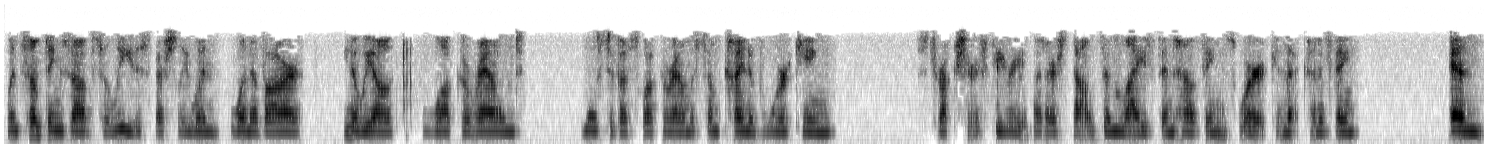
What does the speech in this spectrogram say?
when something's obsolete, especially when one of our, you know, we all walk around most of us walk around with some kind of working structure theory about ourselves and life and how things work and that kind of thing. And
